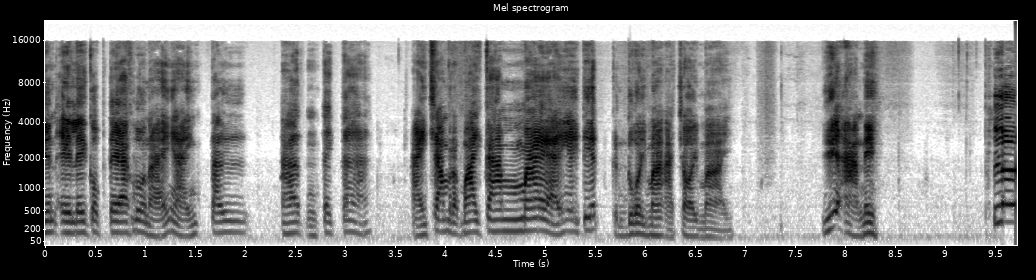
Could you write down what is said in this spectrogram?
មានអេលីកូបទ័រខ្លួនឯងឯងទៅ អើតបន្តិចតាឯងចាំរបាយការណ៍ម៉ែឯងអីទៀតកណ្ដួយមកអាចយម៉ាយយីអានេះភ្លើ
